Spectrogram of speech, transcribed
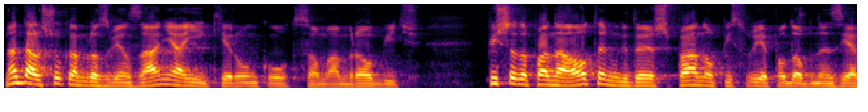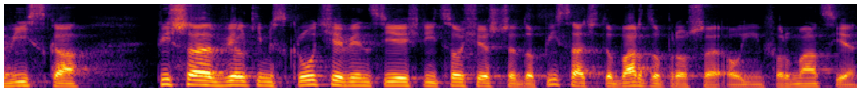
Nadal szukam rozwiązania i kierunku, co mam robić. Piszę do Pana o tym, gdyż Pan opisuje podobne zjawiska. Piszę w wielkim skrócie, więc jeśli coś jeszcze dopisać, to bardzo proszę o informację.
